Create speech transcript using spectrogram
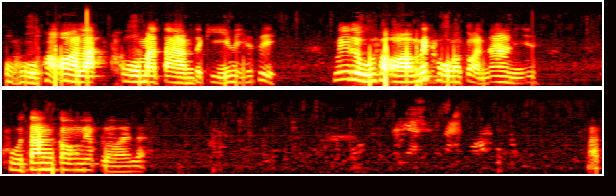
โอ้โหพอออนละ รมาตามตะกี้นี่สิ ไม่รู้พออไม่โทรมาก่อนหน้านี้ ครูตั้งกล้องเรียบร้อยแล้วแป๊บ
